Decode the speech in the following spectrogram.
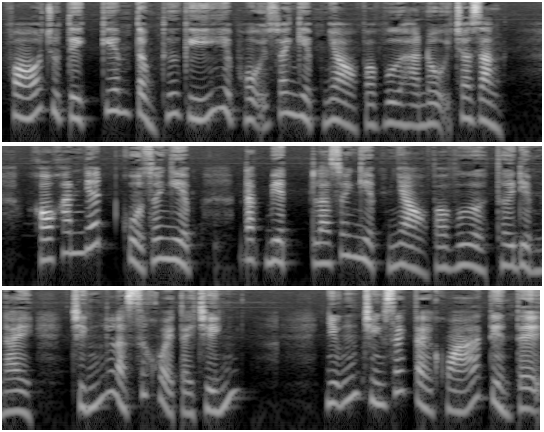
Phó Chủ tịch kiêm Tổng Thư ký Hiệp hội Doanh nghiệp nhỏ và vừa Hà Nội cho rằng, khó khăn nhất của doanh nghiệp, đặc biệt là doanh nghiệp nhỏ và vừa thời điểm này chính là sức khỏe tài chính. Những chính sách tài khóa tiền tệ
